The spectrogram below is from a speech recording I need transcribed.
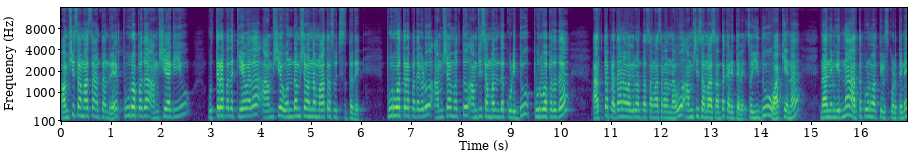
ಅಂಶಿ ಸಮಾಸ ಅಂತಂದರೆ ಪೂರ್ವ ಪದ ಅಂಶಿಯಾಗಿಯೂ ಉತ್ತರ ಪದ ಕೇವಲ ಆ ಅಂಶಿಯ ಒಂದಂಶವನ್ನು ಮಾತ್ರ ಸೂಚಿಸುತ್ತದೆ. ಪೂರ್ವೋತ್ತರ ಪದಗಳು ಅಂಶ ಮತ್ತು ಅಂಶಿ ಸಂಬಂಧದಿಂದ ಕೂಡಿದ್ದು ಪೂರ್ವ ಪದದ ಅರ್ಥ ಪ್ರಧಾನವಾಗಿರುವಂಥ ಸಮಾಸವನ್ನು ನಾವು ಅಂಶಿ ಸಮಾಸ ಅಂತ ಕರಿತೇವೆ. ಸೊ ಇದು ವಾಕ್ಯನ ನಾನು ನಿಮಗೆ ಇದನ್ನ ಅರ್ಥಪೂರ್ಣವಾಗಿ ತಿಳಿಸ್ಕೊಡ್ತೇನೆ.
